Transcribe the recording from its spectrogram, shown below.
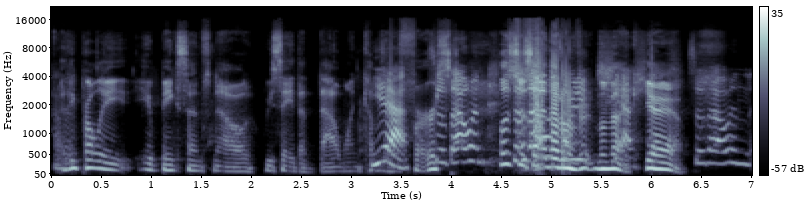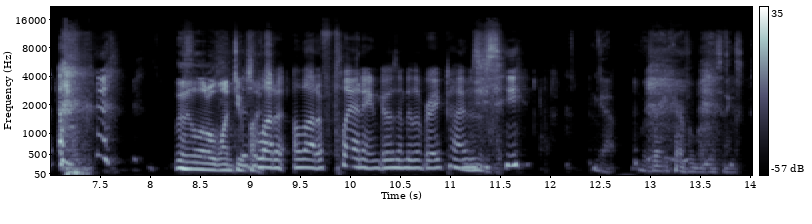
I think probably it makes sense now we say that that one comes yeah. out first. So that one. Let's so just that add that on already- the back. Yeah, yeah. So that one. There's a little one-two There's punch. a lot of a lot of planning goes into the break times. You see. We're very careful about these things.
